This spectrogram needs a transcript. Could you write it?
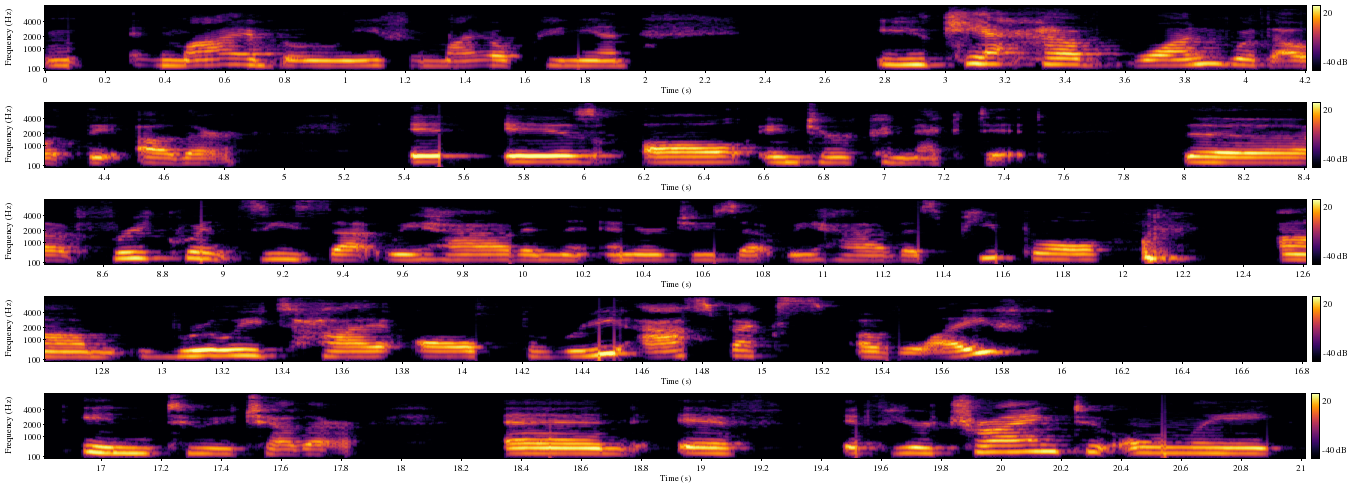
in my belief in my opinion you can't have one without the other. It is all interconnected. The frequencies that we have and the energies that we have as people um, really tie all three aspects of life into each other. And if if you're trying to only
